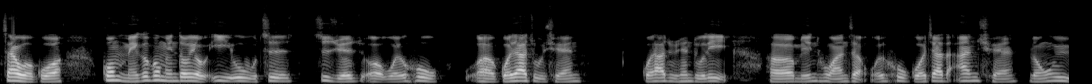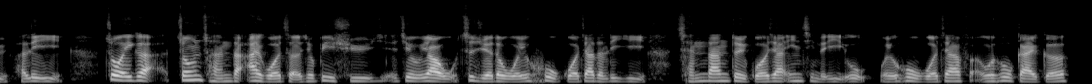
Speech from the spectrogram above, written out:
在我国，公每个公民都有义务自自觉呃维护呃国家主权、国家主权独立和领土完整，维护国家的安全、荣誉和利益。作为一个忠诚的爱国者，就必须就要自觉地维护国家的利益，承担对国家应尽的义务，维护国家维护改革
